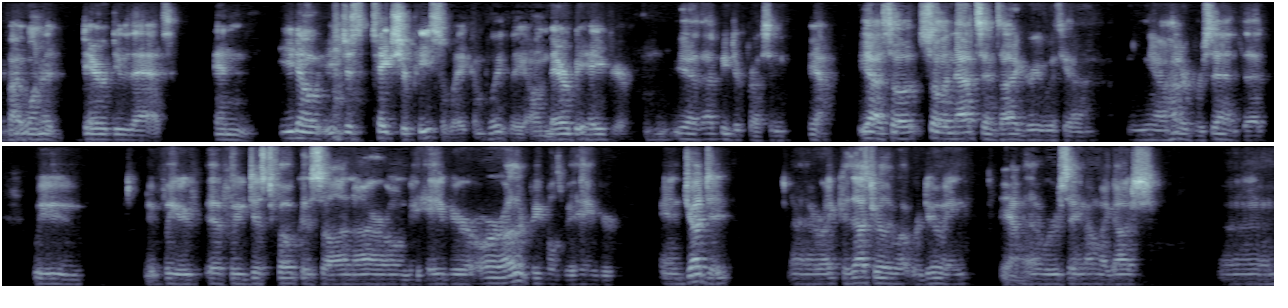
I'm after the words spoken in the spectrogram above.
if I want to dare do that. And, you know, it just takes your peace away completely on their behavior. Mhm. Yeah, that'd be depressing. Yeah. Yeah. So, so in that sense, I agree with you. You know, hundred percent that we, if we, if we just focus on our own behavior or other people's behavior and judge it, uh, right? Because that's really what we're doing. Yeah. Uh, we're saying, oh my gosh, uh,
